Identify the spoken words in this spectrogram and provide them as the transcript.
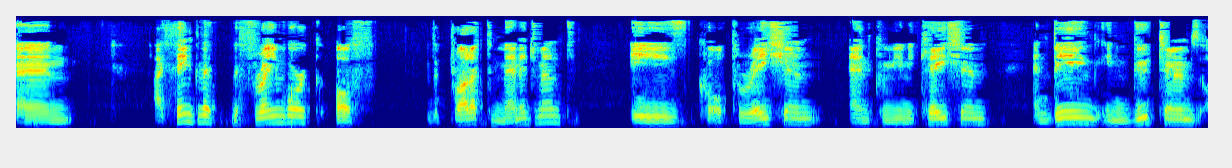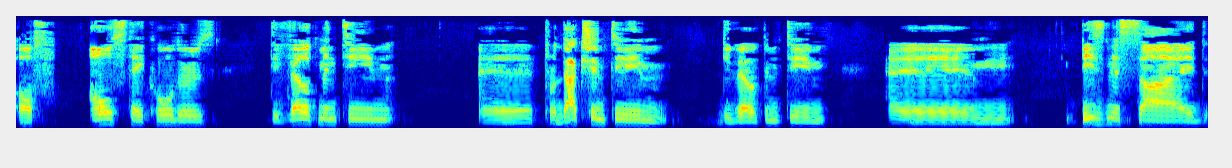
And I think that the framework of the product management is cooperation and communication and being in good terms of all stakeholders, development team, uh, production team, development team, um, business side,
